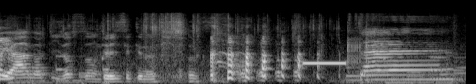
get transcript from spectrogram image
오, 야, 너 뒤졌어. 돼지 새끼 너 뒤졌어. 짠.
